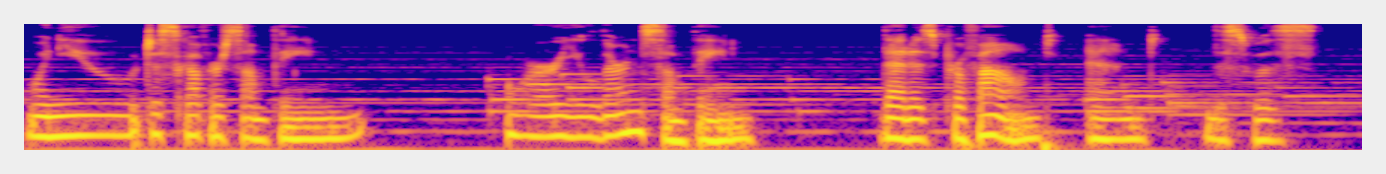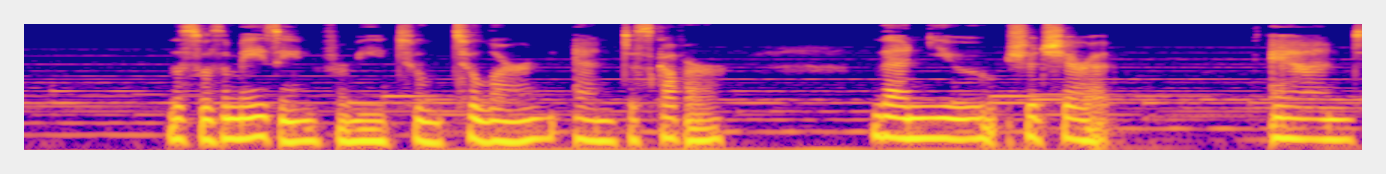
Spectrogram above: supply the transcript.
when you discover something or you learn something that is profound, and this was this was amazing for me to, to learn and discover, then you should share it. And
